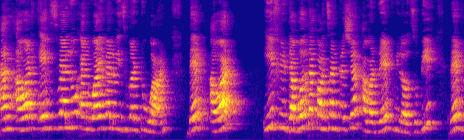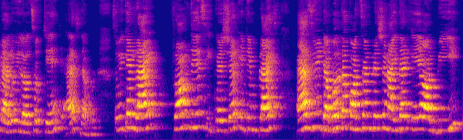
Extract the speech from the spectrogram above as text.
and our x value and y value is equal to 1 then our if you double the concentration our rate will also be rate value will also change as double. So we can write from this equation it implies as we double the concentration either a or b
